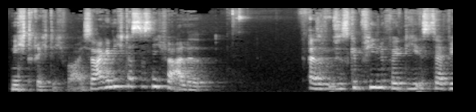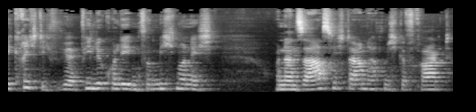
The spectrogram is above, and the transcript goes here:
nicht richtig war. Ich sage nicht, dass es nicht für alle. Also es gibt viele, für die ist der Weg richtig, für viele Kollegen, für mich nur nicht. Und dann saß ich da und habe mich gefragt,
